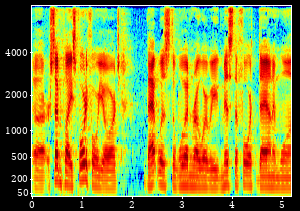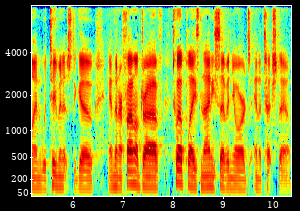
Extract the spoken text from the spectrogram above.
uh, or seven plays, 44 yards. That was the one row where we missed the fourth down and one with two minutes to go. And then our final drive, 12 plays, 97 yards, and a touchdown.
